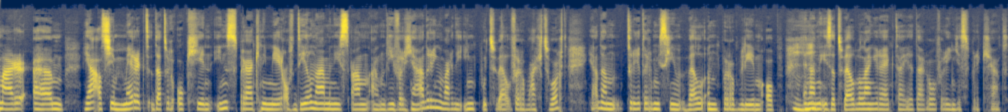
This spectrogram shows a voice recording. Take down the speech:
maar um, ja, als je merkt dat er ook geen inspraak niet meer of deelname is aan, aan die vergadering waar die input wel verwacht wordt, ja, dan treedt er misschien wel een probleem op. Mhm. En dan is het wel belangrijk dat je daarover in gesprek gaat.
